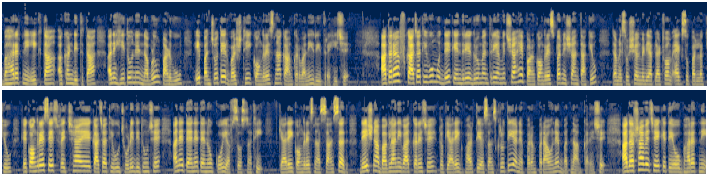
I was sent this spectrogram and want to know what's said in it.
ભારતની એકતા, અખંડિતતા અને હિતોને નબળું પાડવું એ પંચોતેર વર્ષથી કોંગ્રેસના કામ કરવાની રીત રહી છે. આ તરફ કાચાથીવું મુદ્દે કેન્દ્રીય ગૃહમંત્રી અમિત શાહે પણ કોંગ્રેસ પર નિશાન તાક્યું. તેમણે સોશિયલ મીડિયા પ્લેટફોર્મ એક્સ ઉપર લખ્યું કે કોંગ્રેસે સ્વેચ્છાએ કાચાથીવું છોડી દીધું છે અને તેને તેનો કોઈ અફસોસ નથી. ક્યારેક કોંગ્રેસના સાંસદ દેશના ભાગલાની વાત કરે છે તો ક્યારેક ભારતીય સંસ્કૃતિ અને પરંપરાઓને બદનામ કરે છે. આ દર્શાવે છે કે તેઓ ભારતની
